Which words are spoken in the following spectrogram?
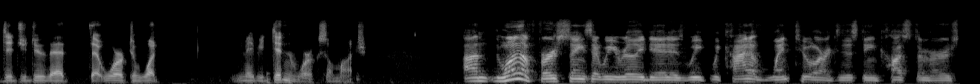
did you do that that worked, and what maybe didn't work so much? Um, one of the first things that we really did is we we kind of went to our existing customers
